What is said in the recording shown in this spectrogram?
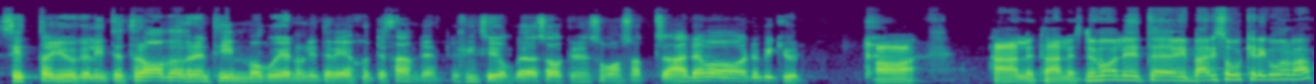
sitta och ljuga lite trav över en timme och gå igenom lite V75. Det, det finns ju jobbigare saker än så. Så att, nej, det, var, det blir kul. Ja, härligt, härligt. Du var lite i Bergsåker igår va?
